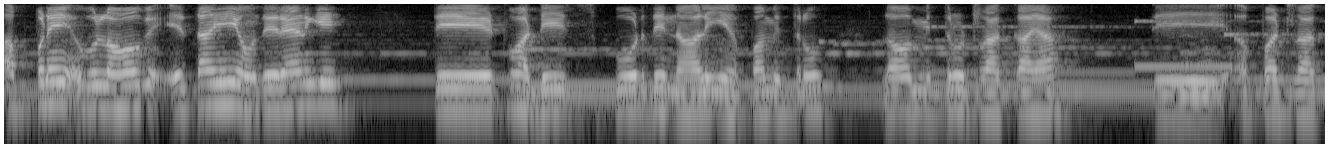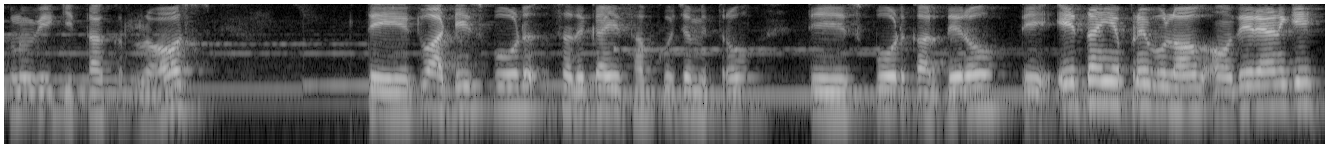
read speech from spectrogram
ਆਪਣੇ ਵਲੌਗ ਇਦਾਂ ਹੀ ਆਉਂਦੇ ਰਹਿਣਗੇ ਤੇ ਤੁਹਾਡੀ ਸਪੋਰਟ ਦੇ ਨਾਲ ਹੀ ਆਪਾਂ ਮਿੱਤਰੋ, ਲਓ ਮਿੱਤਰੋ ਟਰੱਕ ਆਇਆ ਤੇ ਆਪਾਂ ਟਰੱਕ ਨੂੰ ਵੀ ਕੀਤਾ ਕ੍ਰੋਸ ਤੇ ਤੁਹਾਡੀ ਸਪੋਰਟ ਸਦਕਾ ਹੀ ਸਭ ਕੁਝ ਹੈ ਮਿੱਤਰੋ ਤੇ ਸਪੋਰਟ ਕਰਦੇ ਰਹੋ ਤੇ ਇਦਾਂ ਹੀ ਆਪਣੇ ਵਲੌਗ ਆਉਂਦੇ ਰਹਿਣਗੇ।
